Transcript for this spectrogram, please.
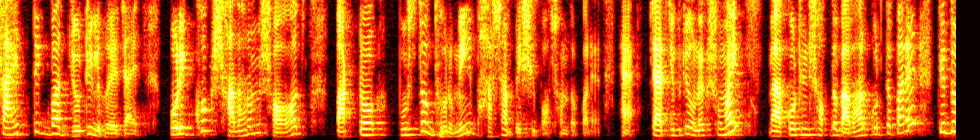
সাহিত্যিক বা জটিল হয়ে যায়। পরীক্ষক সাধারণ, সহজ, পাঠ্য পুস্তক ধর্মী ভাষা বেশি পছন্দ করে। চ্যাটজিপিটি অনেক সময় কঠিন শব্দ ব্যবহার করতে পারে, কিন্তু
